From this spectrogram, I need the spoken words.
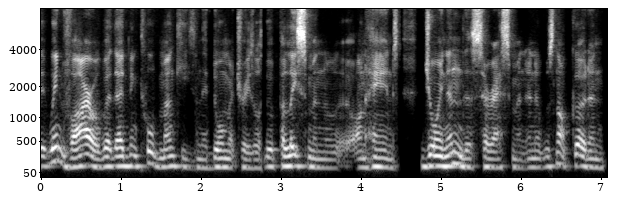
It went viral, but they'd been called monkeys in their dormitories, or the policemen on hand join in this harassment, and it was not good. And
